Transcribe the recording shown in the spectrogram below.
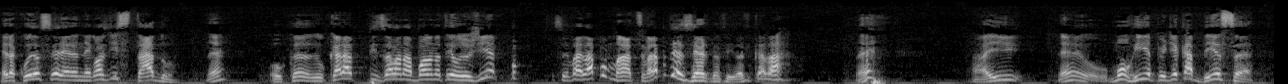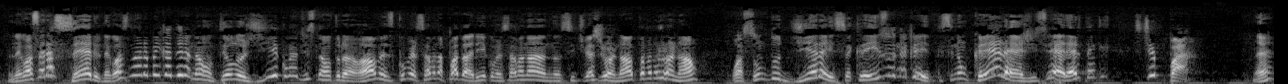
era coisa séria, era negócio de Estado, né? O cara, o cara pisava na bola na teologia, você vai lá pro mato, você vai lá pro deserto, meu filho, vai ficar lá, né? Aí, né, eu morria, perdia a cabeça. O negócio era sério, o negócio não era brincadeira, não. Teologia, como eu disse na eles conversavam na padaria, conversavam na, na, se tivesse jornal, estava no jornal. O assunto do dia era isso. Você crê isso ou não acredita? Se não crê, herege. Se é herege, tem que extirpar. Né?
